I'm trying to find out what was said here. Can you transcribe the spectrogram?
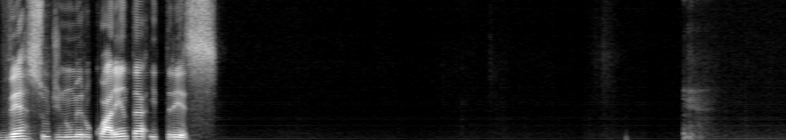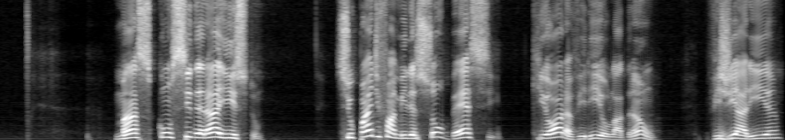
verso de número 43. Mas considerai isto: se o pai de família soubesse que hora viria o ladrão, vigiaria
